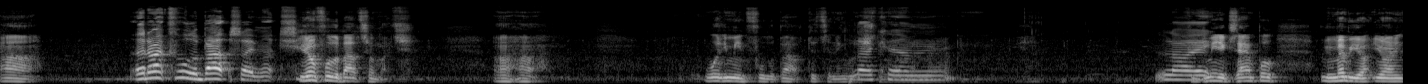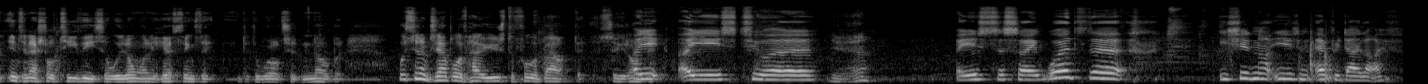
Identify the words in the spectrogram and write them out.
Ah, I don't fool about so much. you don't fool about so much. Uh huh. What do you mean fool about? It's an English Like, thing. um, American. Give me an example. Remember, you're, you're on international TV, so we don't want to hear things that, that the world shouldn't know. But what's an example of how you used to fool about, so you don't? I, get- I used to, uh, yeah. I used to say words that you should not use in everyday life.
